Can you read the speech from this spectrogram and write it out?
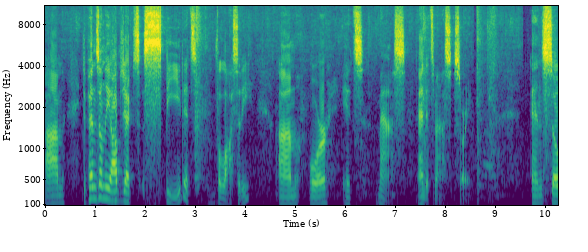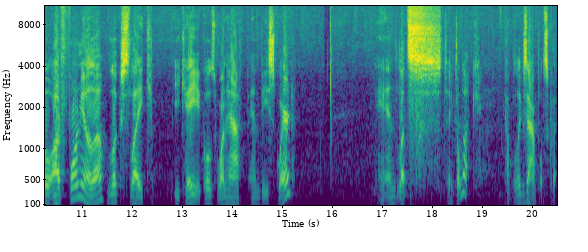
Um, depends on the object's speed, its velocity, um, or its mass, and its mass, sorry. And so our formula looks like EK equals 1 half mv squared. And let's take a look. A couple examples quick.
